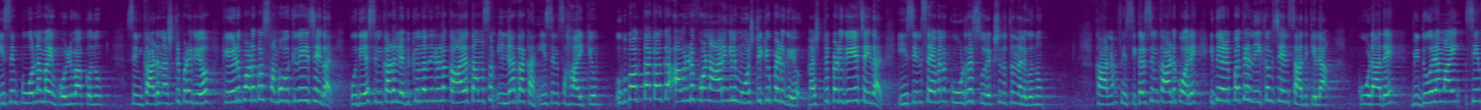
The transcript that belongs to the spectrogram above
ഈ സിം പൂർണമായും ഒഴിവാക്കുന്നു. സിം കാർഡ് നഷ്ടപ്പെടുകയോ കേടുപാടുകൾ സംഭവിക്കുകയോ ചെയ്താൽ പുതിയ സിം കാർഡ് ലഭിക്കുന്നതിനുള്ള കാലതാമസം ഇല്ലാതാക്കാൻ ഈ സിം സഹായിക്കും. ഉപഭോക്താക്കൾക്ക് അവരുടെ ഫോൺ ആരെങ്കിലും മോഷ്ടിക്കപ്പെടുകയോ നഷ്ടപ്പെടുകയോ ചെയ്താൽ ഈ സിം സേവനം കൂടുതൽ സുരക്ഷിതത്വം നൽകുന്നു. കാരണം ഫിസിക്കൽ സിം കാർഡ് പോലെ ഇത് എളുപ്പത്തിൽ നീക്കം ചെയ്യാൻ സാധിക്കില്ല. കൂടാതെ വിദൂരമായി സിം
